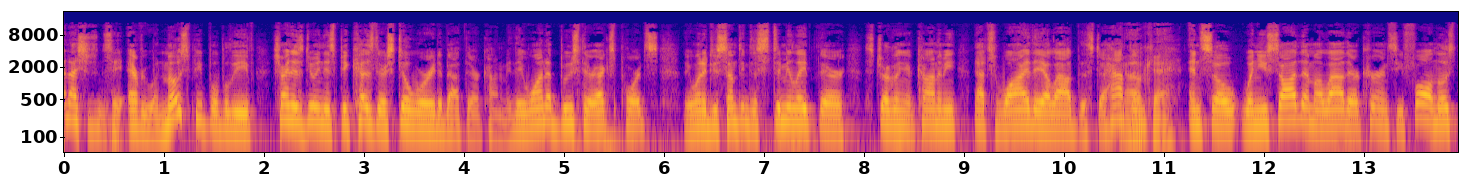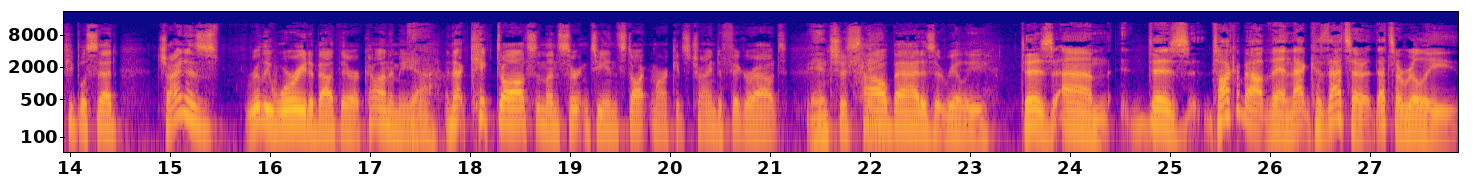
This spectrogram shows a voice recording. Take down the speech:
and I shouldn't say everyone, most people believe China's doing this because they're still worried about their economy. They want to boost their exports. They want to do something to stimulate their struggling economy. That's why they allowed this to happen. Okay. And so when you saw them allow their currency fall, most people said China's really worried about their economy. Yeah. And that kicked off some uncertainty in stock markets trying to figure out Interesting. how bad is it really Does um does talk about then that because that's a that's a really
